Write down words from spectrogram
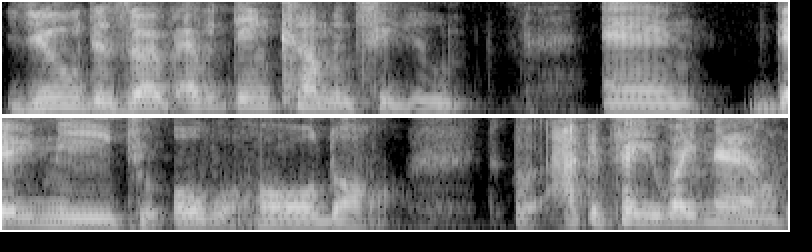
You deserve everything coming to you, and they need to overhaul the. I can tell you right now,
